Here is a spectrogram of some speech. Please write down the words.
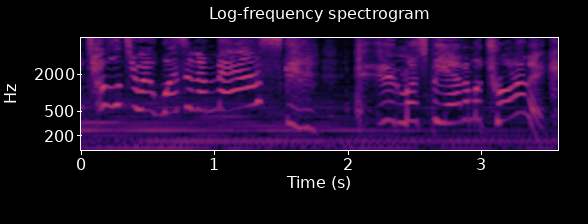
I told you it wasn't a mask. It must be animatronic.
